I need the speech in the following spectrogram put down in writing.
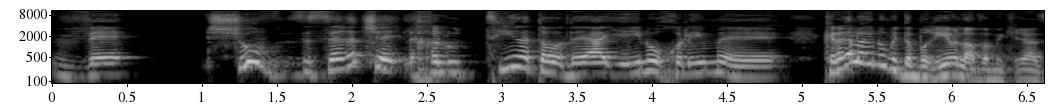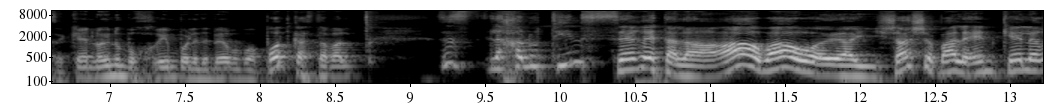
ושוב זה סרט שלחלוטין אתה יודע היינו יכולים אה, כנראה לא היינו מדברים עליו במקרה הזה כן? לא היינו בוחרים בו לדבר בו בפודקאסט אבל זה לחלוטין סרט על ה... אה וואו האישה שבאה להן קלר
